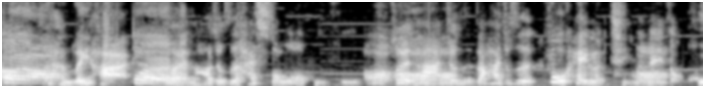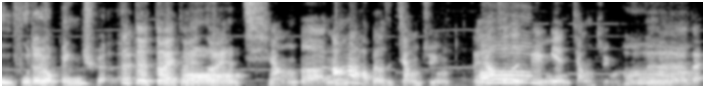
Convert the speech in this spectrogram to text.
对啊，很厉害，对对，然后就是还手握虎符，哦，所以他就是你知道他就是腹黑冷情的那种，虎符就有兵权，对对对对对，很强的。然后他的好朋友是将军，人家说是玉面将军，对对对对。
